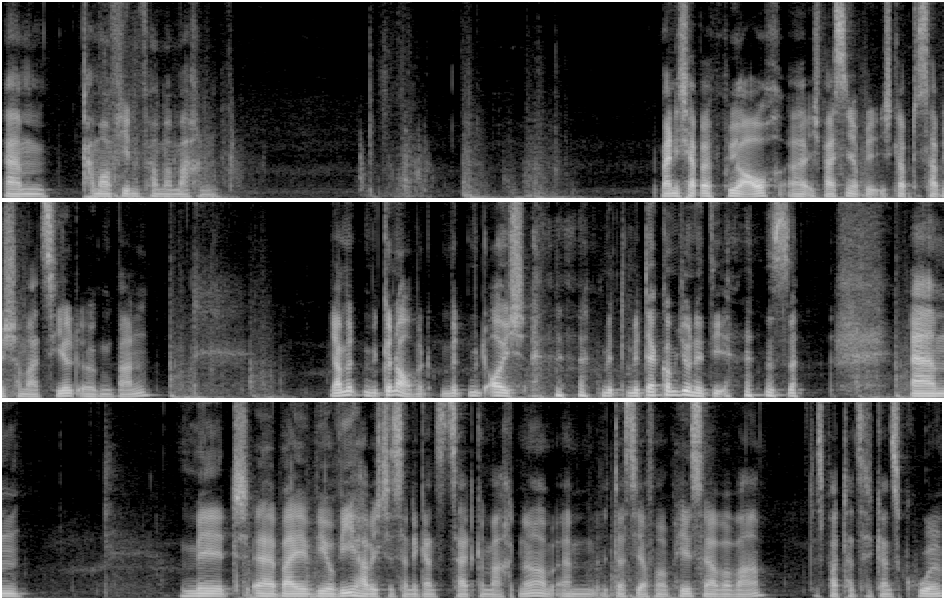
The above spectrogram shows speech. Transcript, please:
Ähm, kann man auf jeden Fall mal machen. Ich meine, ich habe ja früher auch, äh, ich weiß nicht, ob ich, ich glaube, das habe ich schon mal erzählt irgendwann. Ja, mit, mit genau, mit, mit, mit euch. mit, mit der Community. so. ähm, mit, äh, bei WoW habe ich das ja eine ganze Zeit gemacht, ne? Ähm, dass sie auf dem AP-Server war. Das war tatsächlich ganz cool.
